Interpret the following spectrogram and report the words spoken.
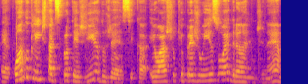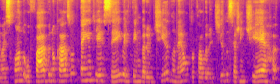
É, quando o cliente está desprotegido, Jéssica, eu acho que o prejuízo é grande, né? Mas quando o Fábio, no caso, tem a ClearSale, ele tem um garantido, né? O total garantido. Se a gente erra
